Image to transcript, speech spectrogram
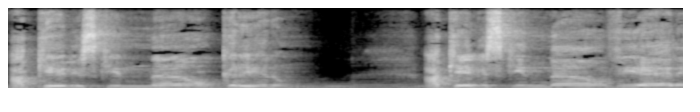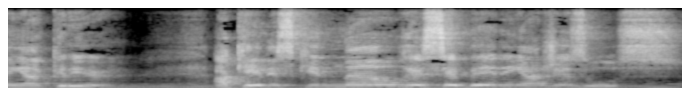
Aqueles que não creram, aqueles que não vierem a crer, aqueles que não receberem a Jesus,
